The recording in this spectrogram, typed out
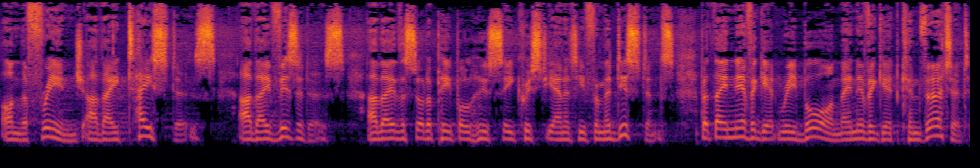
on the fringe? Are they tasters? Are they visitors? Are they the sort of people who see Christianity from a distance, but they never get reborn, they never get converted?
